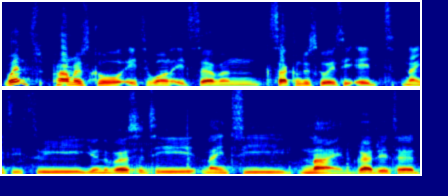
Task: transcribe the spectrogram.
went to primary school 81, 87, secondary school 88, 93, university 99, graduated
